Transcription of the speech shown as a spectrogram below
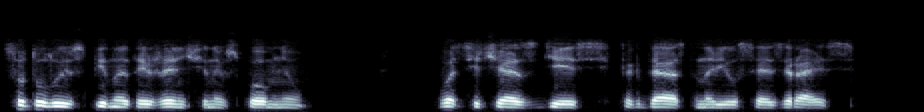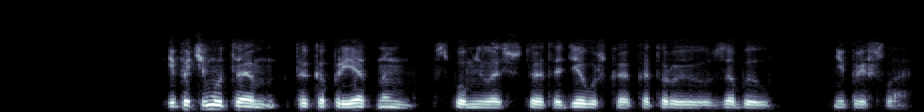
Сутулую спину этой женщины вспомнил. Вот сейчас здесь, когда остановился, озираясь. И почему-то только приятным вспомнилось, что эта девушка, которую забыл, не пришла.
